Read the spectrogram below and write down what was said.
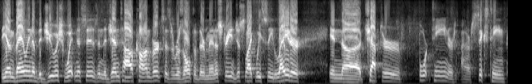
the unveiling of the Jewish witnesses and the Gentile converts as a result of their ministry, and just like we see later in uh, chapter 14 or, or 16,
